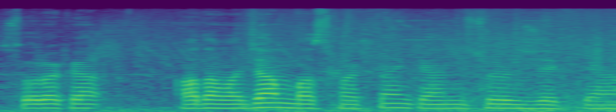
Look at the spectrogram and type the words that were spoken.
Soraka adama can basmaktan kendisi ölecek ya.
